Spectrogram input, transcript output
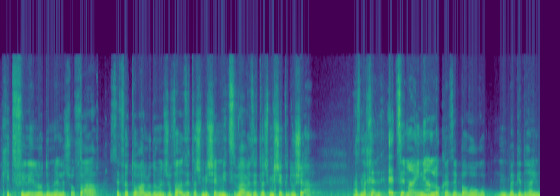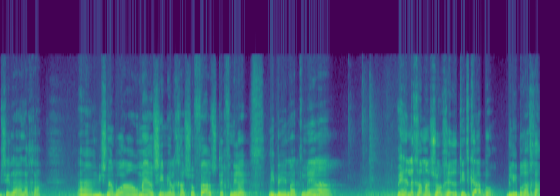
כי תפילין לא דומה לשופר, ספר תורה לא דומה לשופר, זה תשמישי מצווה וזה תשמישי קדושה. אז לכן עצם העניין לא כזה ברור בגדרים של ההלכה. המשנה ברורה אומר שאם יהיה לך שופר, שתכף נראה, מבהמה טמאה, ואין לך משהו אחר, תתקע בו, בלי ברכה.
